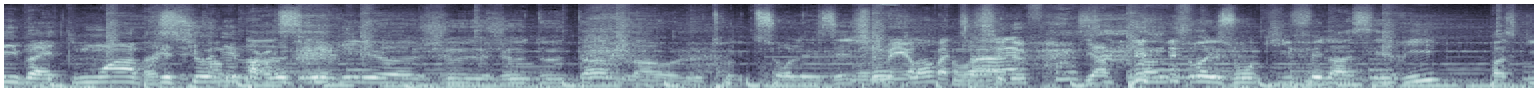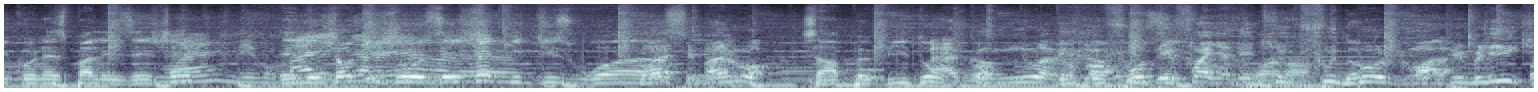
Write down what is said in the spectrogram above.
sais, il va être moins Bah, impressionné comme par la le truc. série euh, jeu, jeu de dames là, le truc sur les Le échecs là. Ouais. Il y a plein de gens, ils ont kiffé la série parce qu'ils connaissent pas les échecs. Ouais, mais Et les gens qui jouent aux échecs, euh, ils disent ouais, Ouais, c'est pas lourd. C'est un peu bidon. Bah, vois. comme nous avec Donc, le en foot, des fois il y a des trucs football grand public.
